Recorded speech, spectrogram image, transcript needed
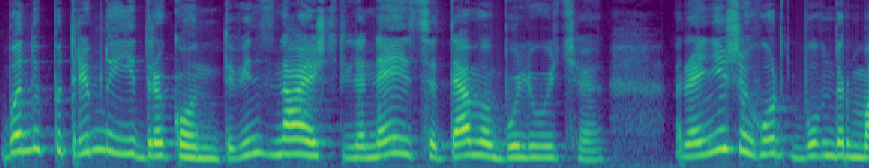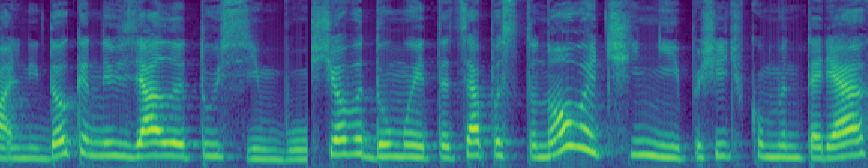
Бо не потрібно її драконити. Він знає, що для неї ця тема болюча. Раніше гурт був нормальний, доки не взяли ту сімбу. Що ви думаєте, ця постанова чи ні? Пишіть в коментарях,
